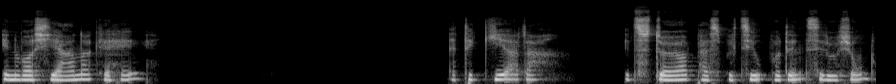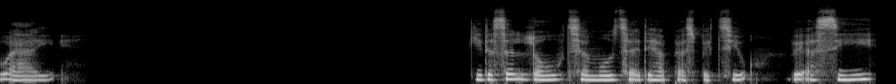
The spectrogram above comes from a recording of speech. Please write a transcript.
end vores hjerner kan have. At det giver dig et større perspektiv på den situation, du er i. Giv dig selv lov til at modtage det her perspektiv ved at sige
